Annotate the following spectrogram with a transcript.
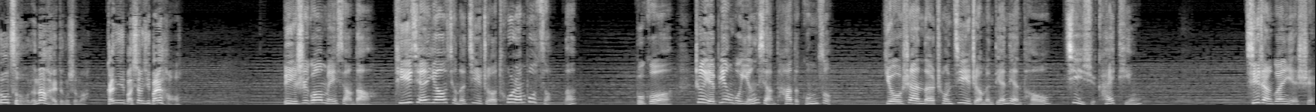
都走了呢，还等什么？赶紧把相机摆好。李世光没想到提前邀请的记者突然不走了，不过这也并不影响他的工作。友善的冲记者们点点头，继续开庭。齐长官也是，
